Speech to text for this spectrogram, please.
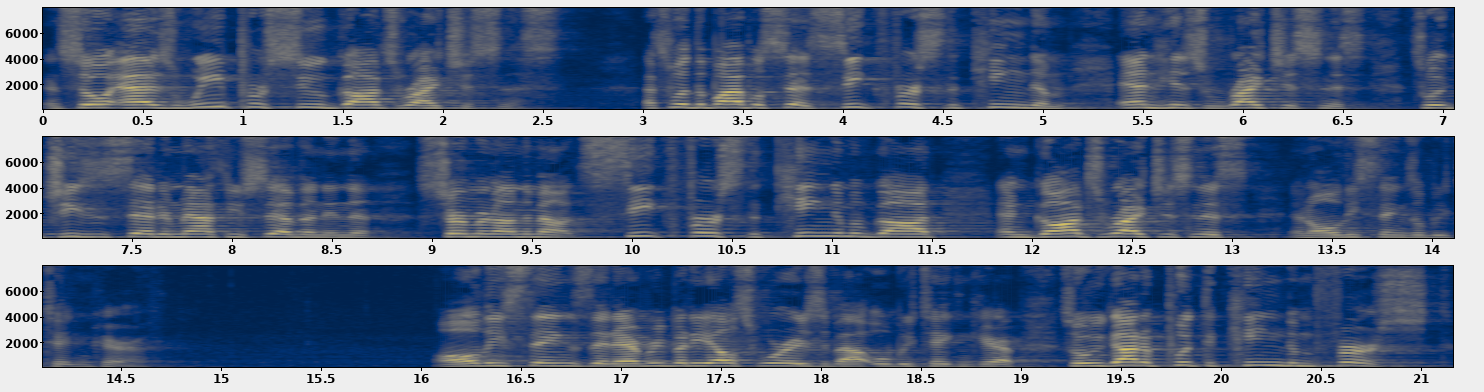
And so, as we pursue God's righteousness, that's what the Bible says. Seek first the kingdom and his righteousness. That's what Jesus said in Matthew 7 in the Sermon on the Mount. Seek first the kingdom of God and God's righteousness, and all these things will be taken care of. All these things that everybody else worries about will be taken care of. So we got to put the kingdom first.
